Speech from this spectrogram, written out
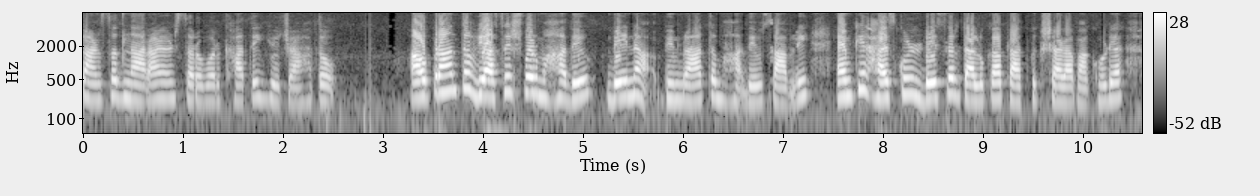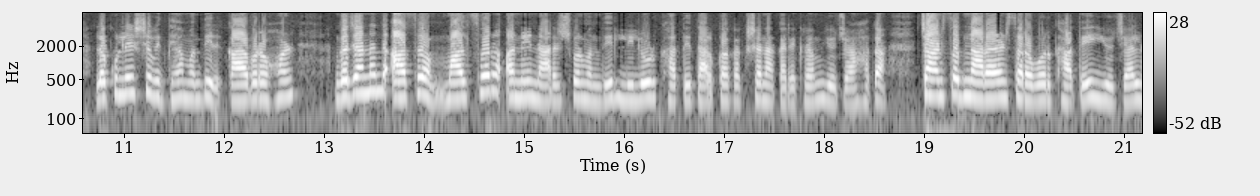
ચાણસદ નારાયણ સરોવર ખાતે યોજાયો હતો. આ ઉપરાંત વ્યાસેશ્વર મહાદેવ દેના ભીમરાત મહાદેવ સાવલી, એમ કે હાઈસ્કૂલ ડેસર તાલુકા પ્રાથમિક શાળા વાઘોડિયા લકુલેશ વિદ્યા મંદિર, કાળવરોહણ ગજાનંદ આશ્રમ, માલસર અને નારેશ્વર મંદિર, લીલોડ ખાતે તાલુકા કક્ષાના કાર્યક્રમ યોજાયા હતા. ચાણસદ નારાયણ સરોવર ખાતે યોજાયેલ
